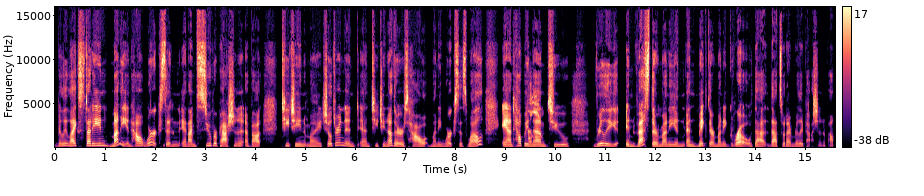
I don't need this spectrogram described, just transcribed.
really like studying money and how it works mm-hmm. and and I'm super passionate about teaching my children and and teaching others how money works as well and helping uh-huh. them to really invest their money and, and make their money grow. That that's what I'm really passionate about.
